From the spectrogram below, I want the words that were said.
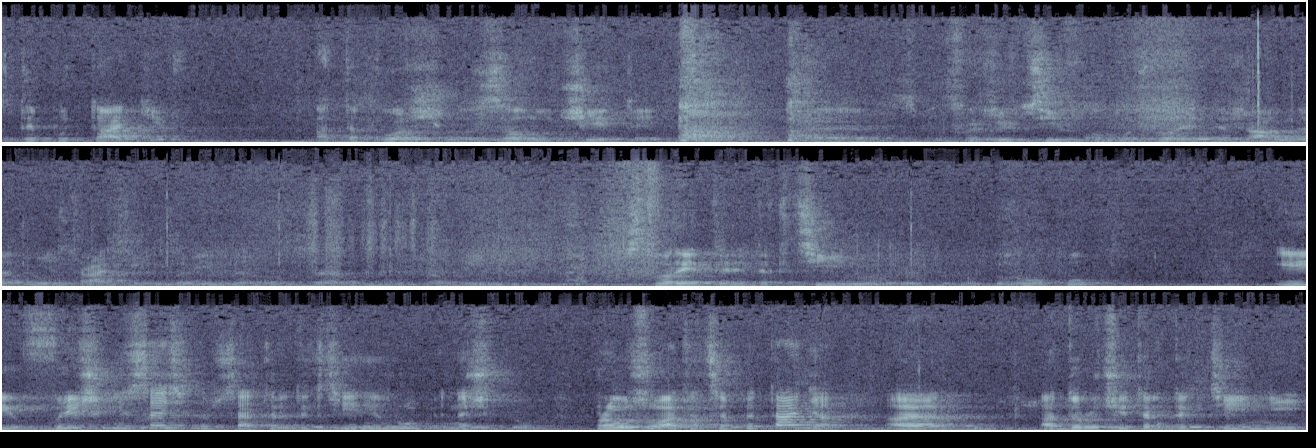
з депутатів, а також залучити е, фахівців обласної державної адміністрації відповідного управлінь, створити редакційну групу і в рішенні сесії написати редакційній групі, значить, проголосувати це питання, а, а доручити редакційній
